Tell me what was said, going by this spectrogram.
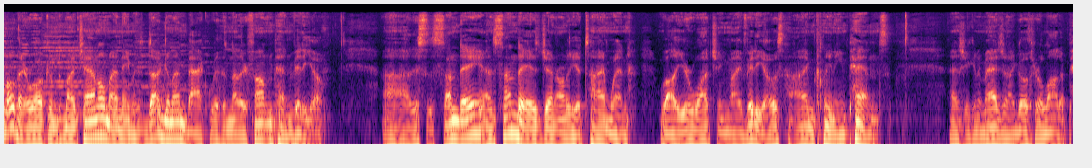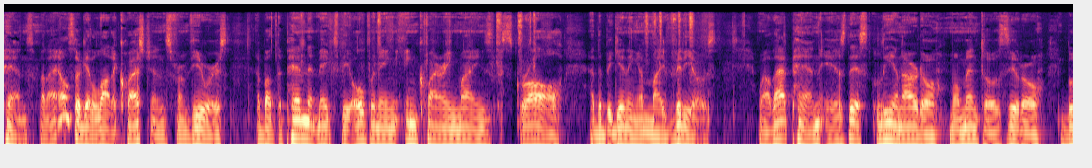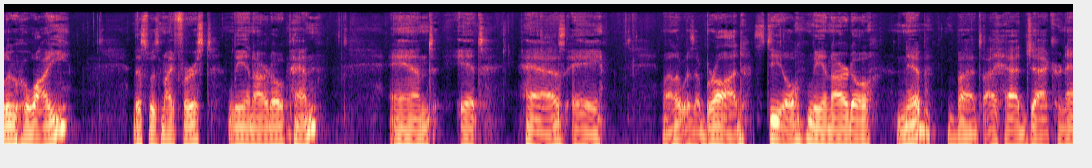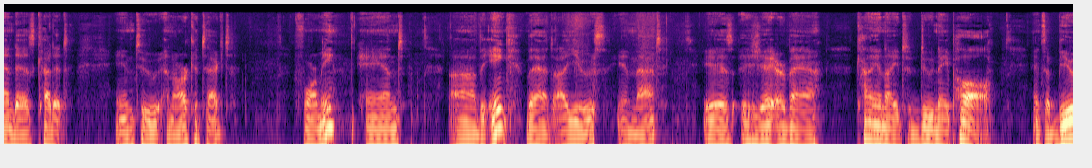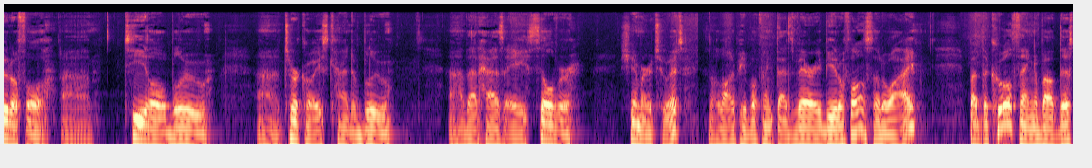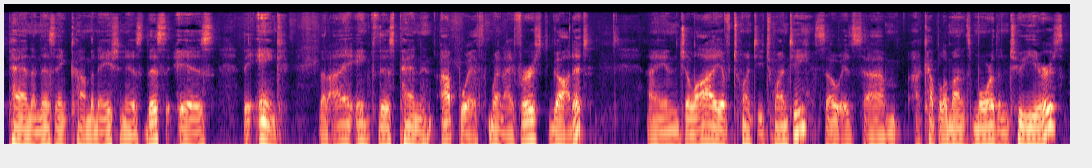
Hello there, welcome to my channel. My name is Doug and I'm back with another fountain pen video. Uh, this is Sunday and Sunday is generally a time when while you're watching my videos I'm cleaning pens. As you can imagine I go through a lot of pens but I also get a lot of questions from viewers about the pen that makes the opening inquiring minds scrawl at the beginning of my videos. Well that pen is this Leonardo Momento Zero Blue Hawaii this was my first Leonardo pen and it has a well it was a broad steel Leonardo nib but I had Jack Hernandez cut it into an architect for me and uh, the ink that I use in that is J. Herbin Kyanite du Nepal it's a beautiful uh, teal blue uh, turquoise kind of blue uh, that has a silver shimmer to it. A lot of people think that's very beautiful, so do I. But the cool thing about this pen and this ink combination is this is the ink that I inked this pen up with when I first got it uh, in July of 2020. So it's um, a couple of months more than two years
